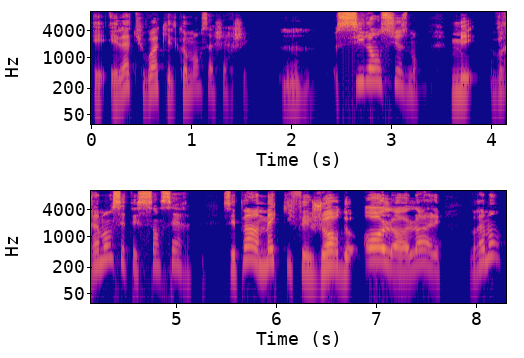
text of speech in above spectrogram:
Et, et là, tu vois qu'elle commence à chercher. Hmm. silencieusement. Mais vraiment, c'était sincère. C'est pas un mec qui fait genre de oh là là. elle est- Vraiment,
